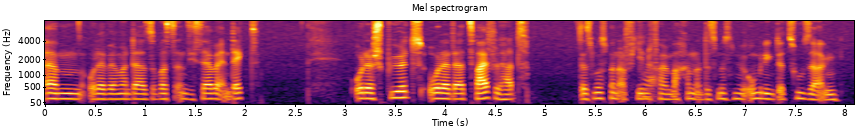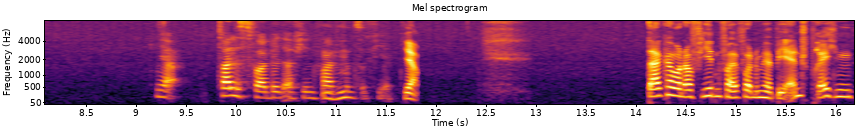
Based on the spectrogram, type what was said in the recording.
Ähm, oder wenn man da sowas an sich selber entdeckt oder spürt oder da Zweifel hat. Das muss man auf jeden ja. Fall machen und das müssen wir unbedingt dazu sagen. Ja, tolles Vorbild auf jeden Fall mhm. von Sophie. Ja. Da kann man auf jeden Fall von einem Happy End sprechen.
